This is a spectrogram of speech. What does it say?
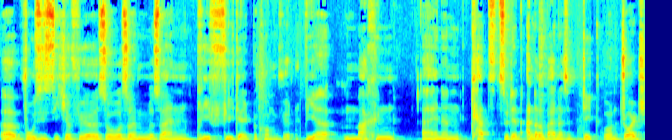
äh, wo sie sicher für so, so, ein, so einen Brief viel Geld bekommen würden. Wir machen einen Cut zu den anderen beiden, also Dick und George,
